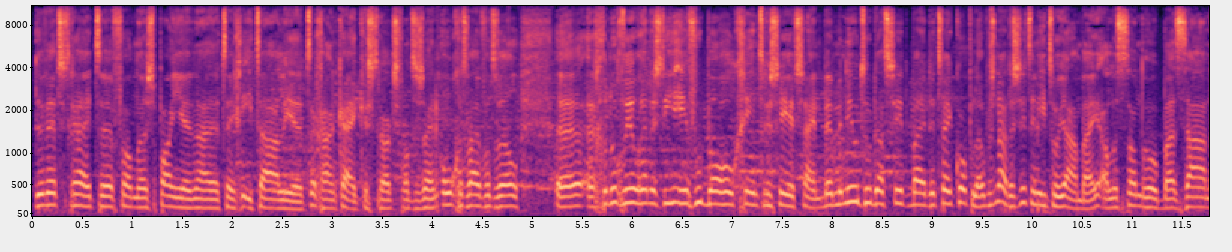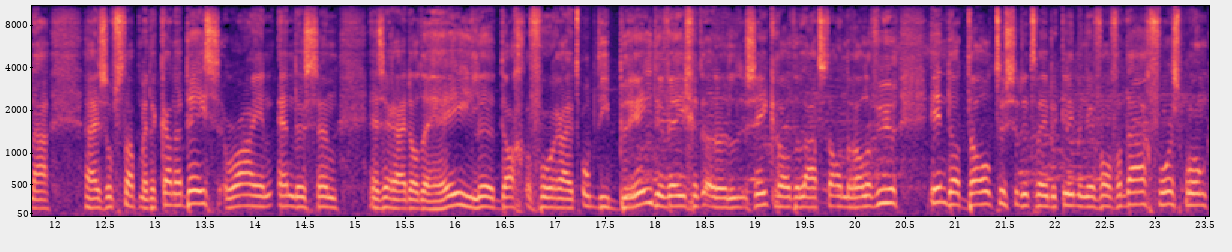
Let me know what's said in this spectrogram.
de wedstrijd van Spanje naar, tegen Italië te gaan kijken straks. Want er zijn ongetwijfeld wel eh, genoeg wielrenners die in voetbal ook geïnteresseerd zijn. Ben benieuwd hoe dat zit bij de twee koplopers. Nou, er zit een Italiaan bij, Alessandro Bazzana. Hij is op stap met de Canadees, Ryan Anderson. En ze rijden al de hele dag vooruit op die brede wegen. eh, zeker al de laatste anderhalf uur. In dat dal tussen de twee beklimmingen van vandaag. Voorsprong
